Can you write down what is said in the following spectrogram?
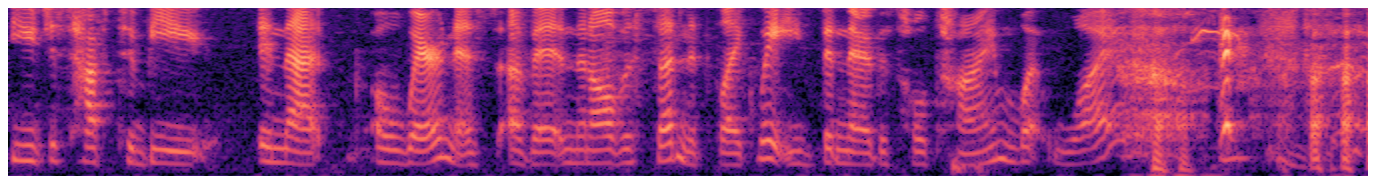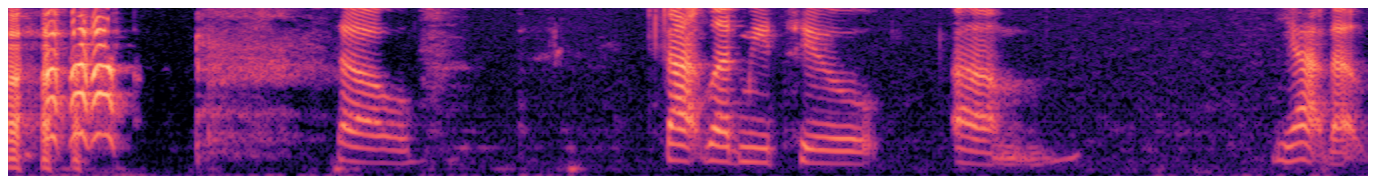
you just have to be in that awareness of it and then all of a sudden it's like wait you've been there this whole time what what so that led me to um yeah, that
